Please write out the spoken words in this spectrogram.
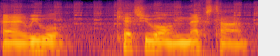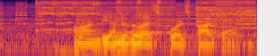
And we will catch you all next time on the Under the Light Sports podcast.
